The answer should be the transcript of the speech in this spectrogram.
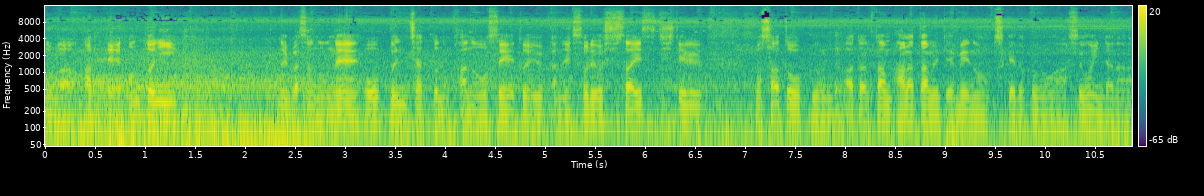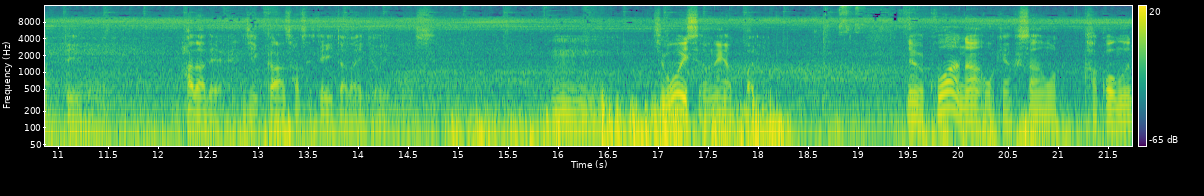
のがあって本当になんかそのねオープンチャットの可能性というかねそれを主催してる、まあ、佐藤君改めて目の付けどころがすごいんだなっていうのを肌で実感させていただいております。うん。すごいですよねやっぱり。なんかコアなお客さんを囲むっ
